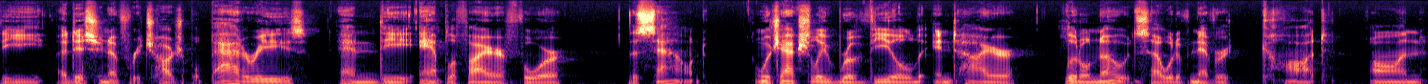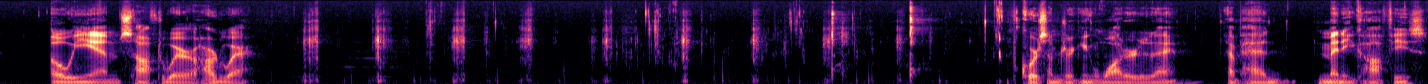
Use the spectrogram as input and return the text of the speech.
the addition of rechargeable batteries and the amplifier for the sound, which actually revealed entire little notes I would have never caught on OEM software or hardware. Of course, I'm drinking water today. I've had many coffees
